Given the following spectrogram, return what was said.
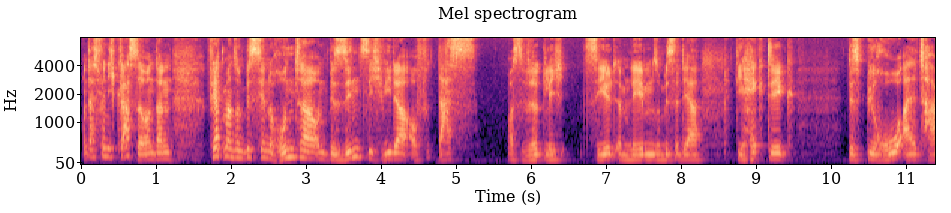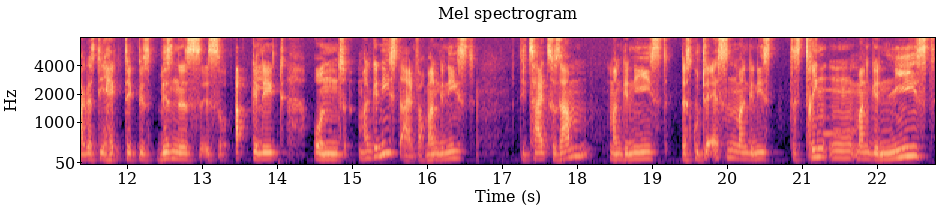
Und das finde ich klasse. Und dann fährt man so ein bisschen runter und besinnt sich wieder auf das, was wirklich zählt im Leben. So ein bisschen der, die Hektik des Büroalltages, die Hektik des Business ist abgelegt und man genießt einfach. Man genießt die Zeit zusammen, man genießt das gute Essen, man genießt das Trinken, man genießt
